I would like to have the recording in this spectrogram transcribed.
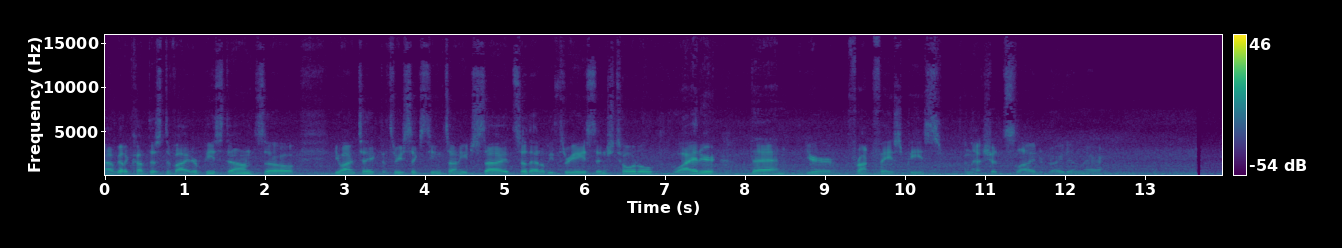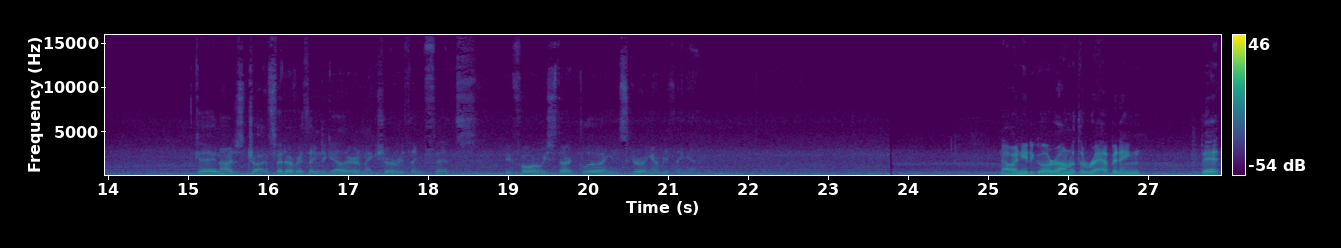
Now I've got to cut this divider piece down, so you want to take the 3 16ths on each side, so that'll be 3 8 inch total wider than your front face piece, and that should slide right in there. Okay, now I just dry fit everything together to make sure everything fits before we start gluing and screwing everything in. Now I need to go around with the rabbeting bit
